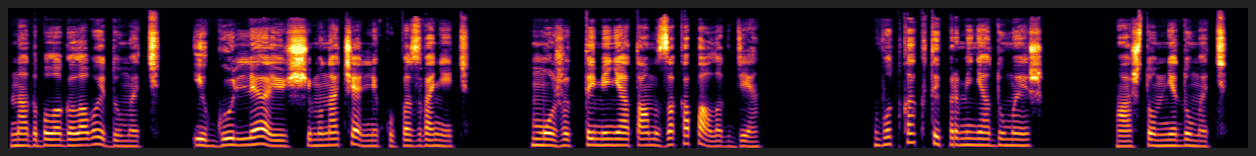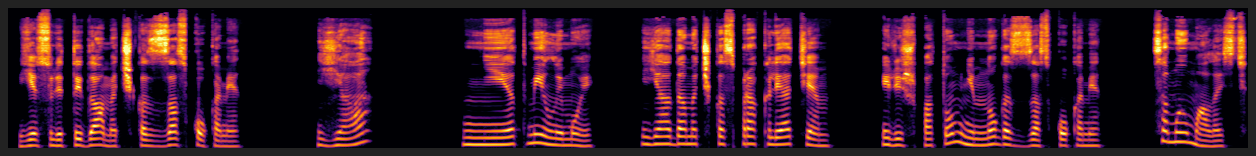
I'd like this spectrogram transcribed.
Надо было головой думать и гуляющему начальнику позвонить. Может, ты меня там закопала где?» «Вот как ты про меня думаешь?» «А что мне думать, если ты дамочка с заскоками?» «Я? Нет, милый мой, я дамочка с проклятием, и лишь потом немного с заскоками. Самую малость.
